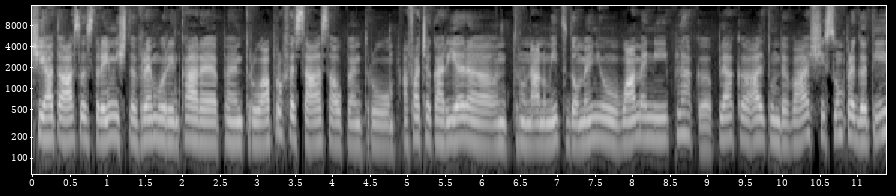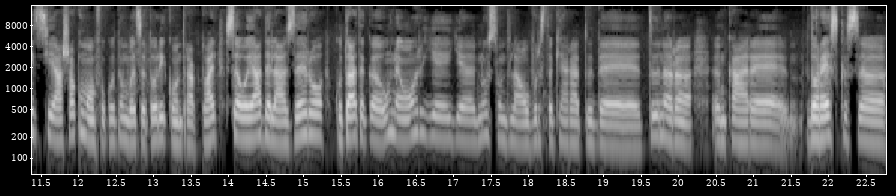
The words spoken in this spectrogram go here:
Și iată, astăzi trăim niște vremuri în care pentru a profesa sau pentru a face carieră într-un anumit domeniu, oamenii pleacă, pleacă altundeva și sunt pregătiți, așa cum au făcut învățătorii contractuali, să o ia de la zero, cu toate că uneori ei nu sunt la o vârstă chiar atât de tânără în care doresc să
